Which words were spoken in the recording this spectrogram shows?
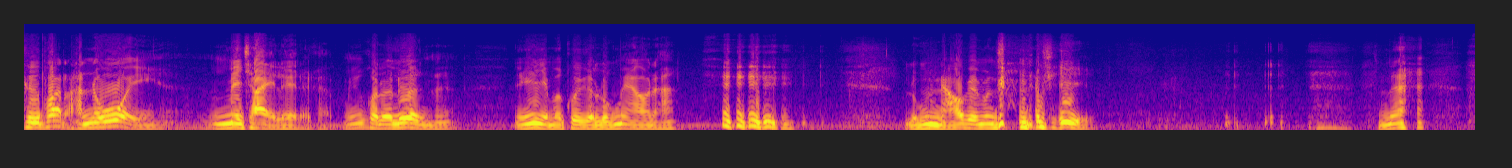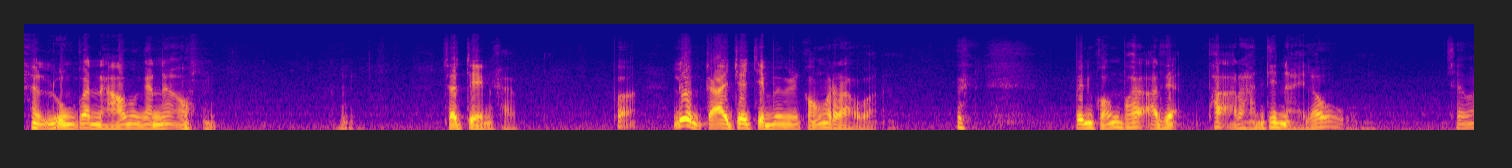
คือพระอรหันต์โอ้ยไม่ใช่เลยนะครับนี่คนละเรื่องนะอย่างนี้อย่ามาคุยกับลุงไม่เอานะลุงหนาวไปเหมือนกันนะพี่นะลุงก็หนาวเหมือนกันนะอาชัดเจนครับ เพราะเรื่องกายใจจิตมันเป็นของเราอะเป็นของพระอรหันพระอรหันต์ที่ไหนแล้วใช่ไหม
